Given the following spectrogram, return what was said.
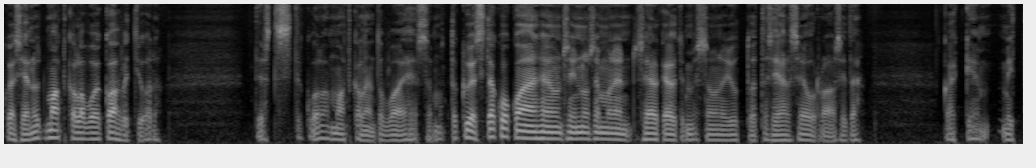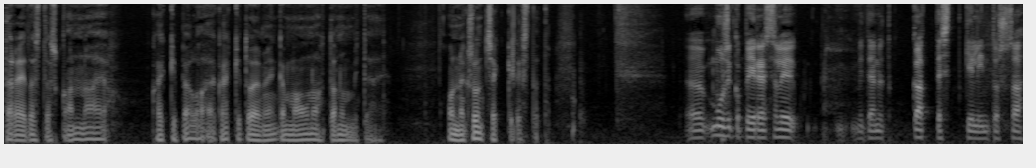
kyllä siellä nyt matkalla voi kahvit juoda. Tietysti sitten kun ollaan matkalentovaiheessa, mutta kyllä sitä koko ajan se on, siinä on semmoinen selkäytymessä semmoinen juttu, että siellä seuraa sitä kaikkien mittareita sitä skannaa ja kaikki pelaa ja kaikki toimii, enkä mä unohtanut mitään. Onneksi on tsekkilistat. Muusikkopiireissä oli, mitä nyt katteskelin tuossa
